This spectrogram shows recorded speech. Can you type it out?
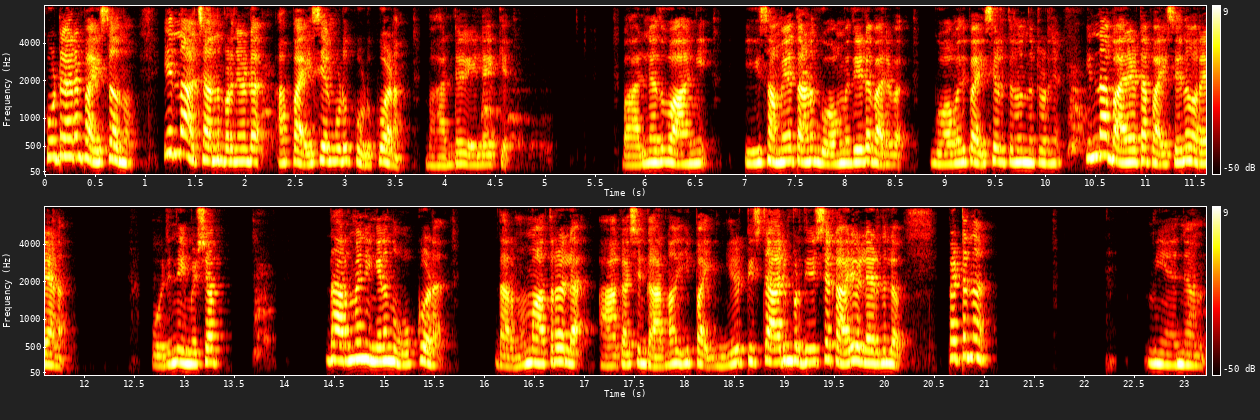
കൂട്ടുകാരൻ പൈസ തന്നു. എന്നാ അച്ഛാന്ന് പറഞ്ഞുകൊണ്ട് ആ പൈസ അങ്ങോട്ട് കൊടുക്കുവാണ് ബാലന്റെ കയ്യിലേക്ക്. ബാലിനത് വാങ്ങി. ഈ സമയത്താണ് ഗോമതിയുടെ വരവ്. ഗോമതി പൈസ എടുത്തു നിന്നിട്ട് പറഞ്ഞു ഇന്നാ ബാലേട്ട പൈസ എന്ന് പറയാണ്. ഒരു നിമിഷം ധർമ്മൻ ഇങ്ങനെ നോക്കുവാണ്. ധർമ്മം മാത്രമല്ല. ആകാശം കാരണം ഈ പ- ട്വിസ്റ്റ് ആരും പ്രതീക്ഷിച്ച കാര്യമല്ലായിരുന്നല്ലോ. പെട്ടെന്ന് ഞാൻ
